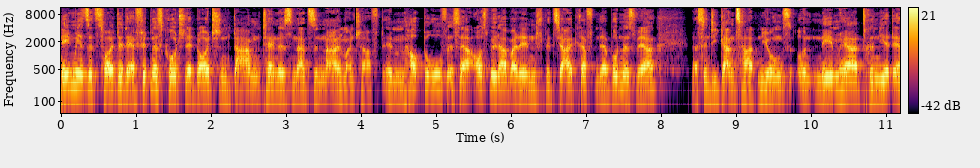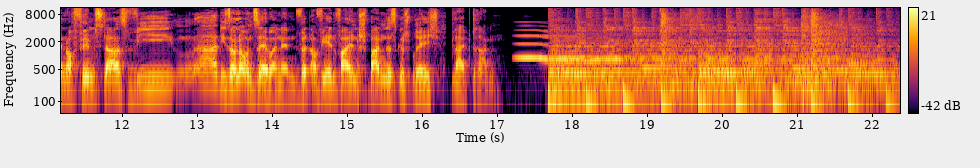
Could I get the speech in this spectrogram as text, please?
Neben mir sitzt heute der Fitnesscoach der deutschen Damen-Tennis-Nationalmannschaft. Im Hauptberuf ist er Ausbilder bei den Spezialkräften der Bundeswehr. Das sind die ganz harten Jungs. Und nebenher trainiert er noch Filmstars wie, ah, die soll er uns selber nennen. Wird auf jeden Fall ein spannendes Gespräch. Bleibt dran.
